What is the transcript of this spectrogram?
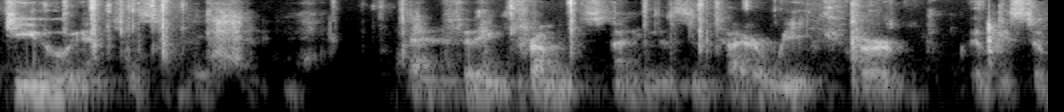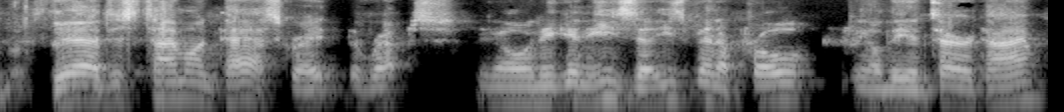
do you anticipate him benefiting from spending this entire week, or at least it looks? Yeah, just time on task, right? The reps, you know, and again, he's uh, he's been a pro, you know, the entire time.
